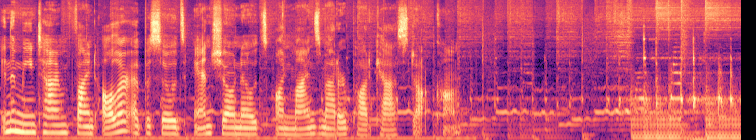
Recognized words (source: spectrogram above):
In the meantime, find all our episodes and show notes on mindsmatterpodcast.com.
